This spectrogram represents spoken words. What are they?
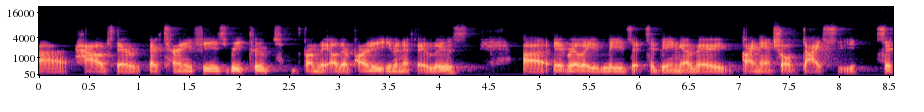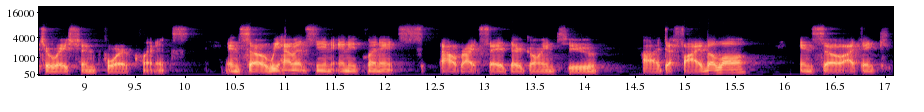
uh, have their attorney fees recouped from the other party, even if they lose, uh, it really leads it to being a very financial dicey situation for clinics. And so we haven't seen any clinics outright say they're going to uh, defy the law. And so I think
